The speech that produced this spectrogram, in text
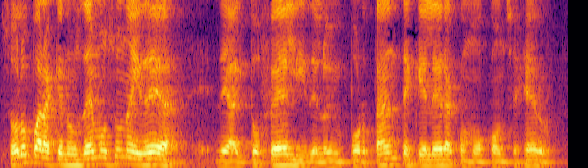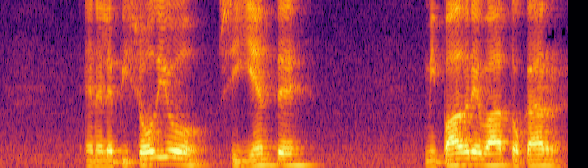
Solo para que nos demos una idea de Aitofel y de lo importante que él era como consejero. En el episodio siguiente, mi padre va a tocar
